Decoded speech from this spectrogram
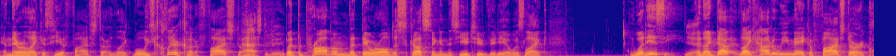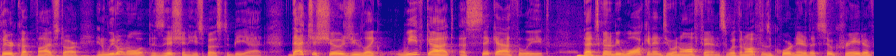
and they were like, "Is he a five star?" They're like, "Well, he's clear cut a five star, Has to be. But the problem that they were all discussing in this YouTube video was like what is he? Yeah. And like that, like how do we make a five star, a clear cut five star, and we don't know what position he's supposed to be at? That just shows you like we've got a sick athlete that's going to be walking into an offense with an offensive coordinator that's so creative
